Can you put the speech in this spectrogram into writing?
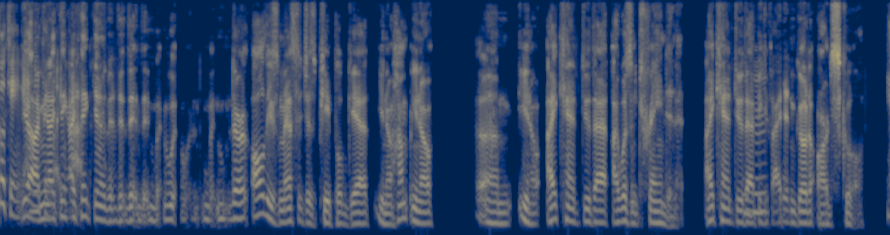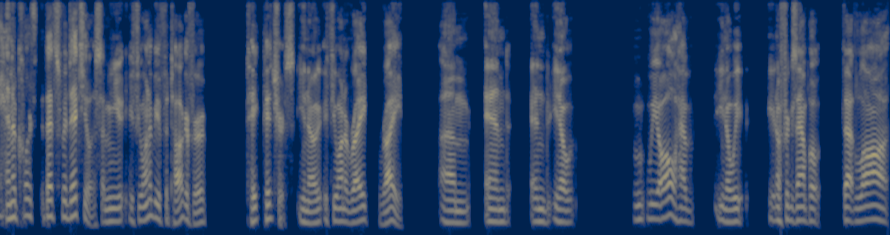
cooking. Yeah, I mean, I like think that. I think you know the, the, the, w- w- there are all these messages people get. You know, hum, you know, um, you know, I can't do that. I wasn't trained in it. I can't do that mm-hmm. because I didn't go to art school. And of course, that's ridiculous. I mean, you, if you want to be a photographer, take pictures. You know, if you want to write, write. Um, and and you know, we all have. You know, we you know, for example, that law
